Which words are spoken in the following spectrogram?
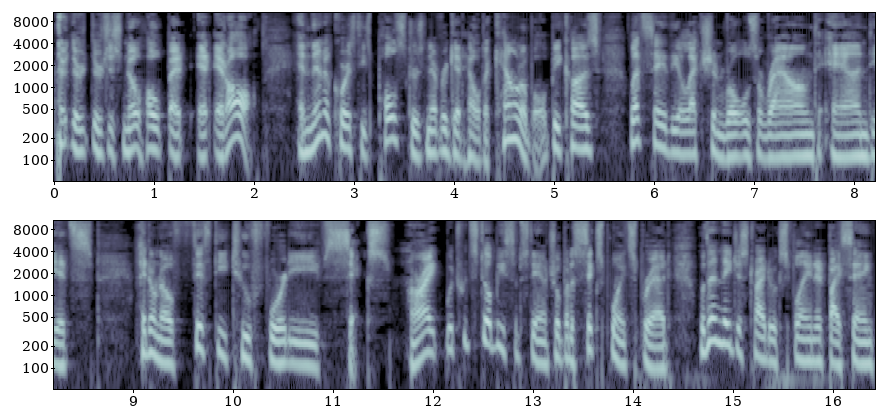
there, there's just no hope at, at, at, all. And then, of course, these pollsters never get held accountable because let's say the election rolls around and it's, I don't know, 5246, all right, which would still be substantial, but a six point spread. Well, then they just try to explain it by saying,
